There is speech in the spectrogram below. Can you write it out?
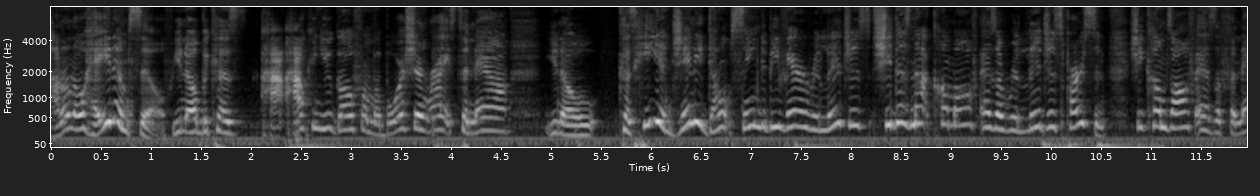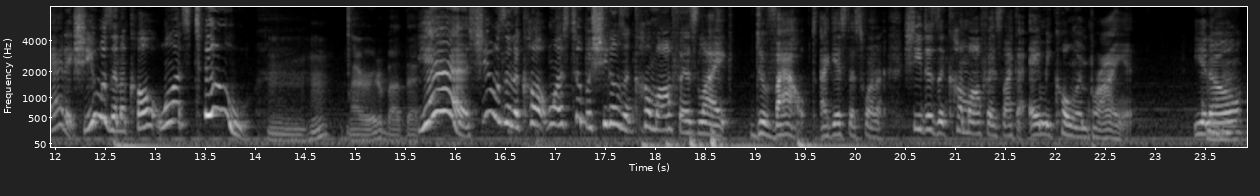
I don't know, hate himself, you know, because how, how can you go from abortion rights to now, you know, because he and Ginni don't seem to be very religious. She does not come off as a religious person. She comes off as a fanatic. She was in a cult once too. Mm-hmm. I heard about that. Yeah, she was in a cult once too, but she doesn't come off as like devout. I guess that's what I, she doesn't come off as like an Amy Coney Barrett. You know,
